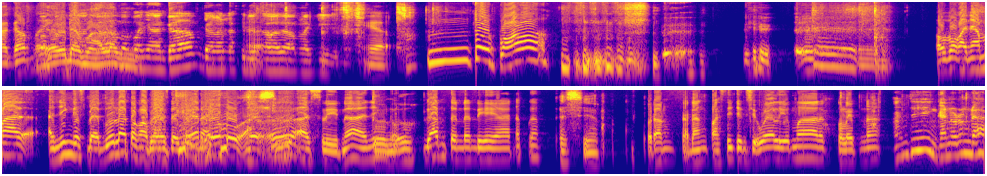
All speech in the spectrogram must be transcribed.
Agam ya udah malam Bapaknya Agam, jangan kasih duit Agam lagi. Ya. Hmm, tuh, Po. oh, pokoknya mah anjing geus bad boy lah atau nggak Bad DGR. bro, asli. Aslina anjing. Dulu. Gam tenden di hadap gam. Eh, siap Orang kadang pasti jeung si Well ieu mah kolebna. Anjing, kan orang udah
